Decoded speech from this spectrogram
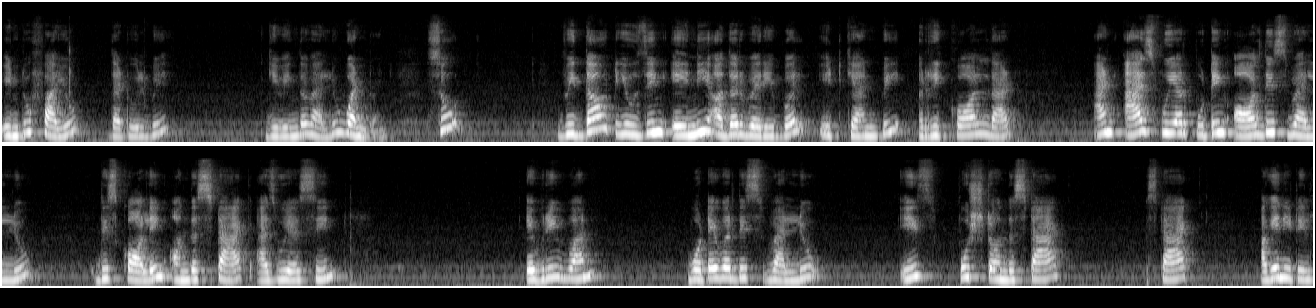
into 5 that will be giving the value 120. So without using any other variable it can be recall that and as we are putting all this value this calling on the stack as we have seen everyone whatever this value is pushed on the stack stack again it is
